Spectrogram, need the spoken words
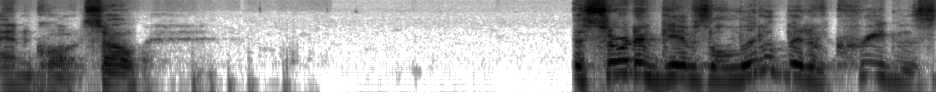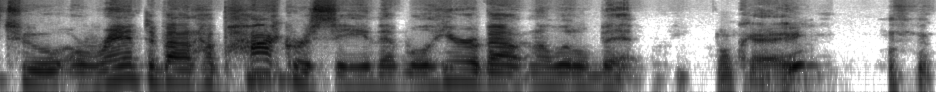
end quote. So This sort of gives a little bit of credence to a rant about hypocrisy that we'll hear about in a little bit. Okay.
